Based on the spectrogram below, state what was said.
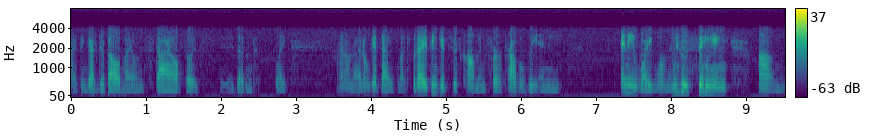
I think I've developed my own style, so it's it doesn't like I don't know. I don't get that as much, but I think it's just common for probably any any white woman who's singing um,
